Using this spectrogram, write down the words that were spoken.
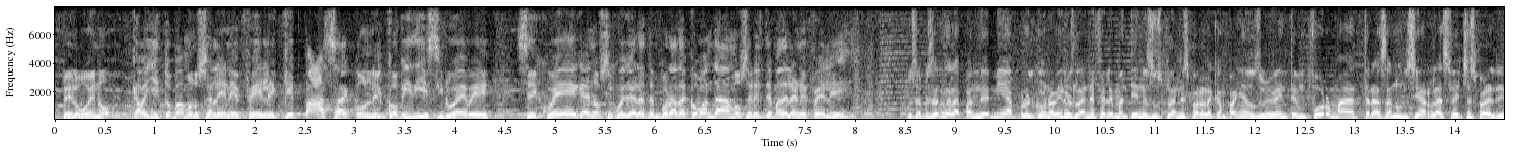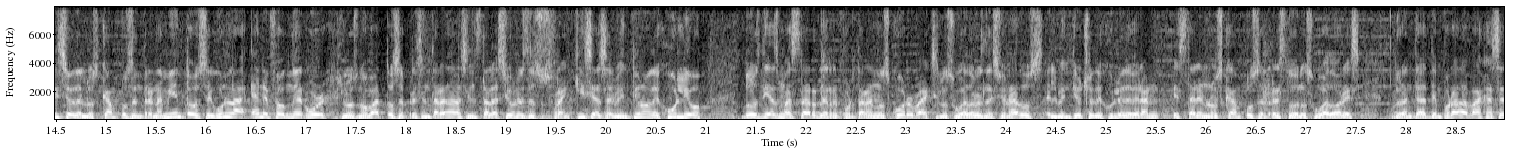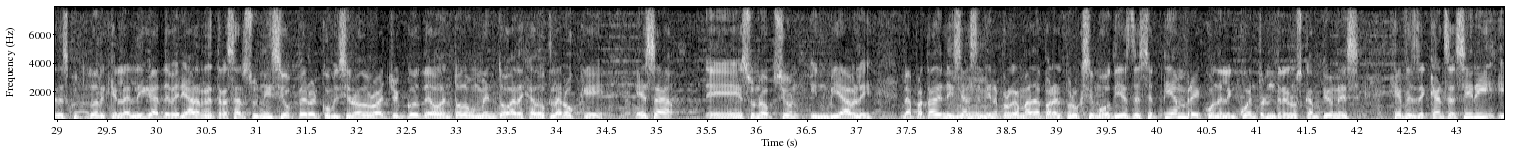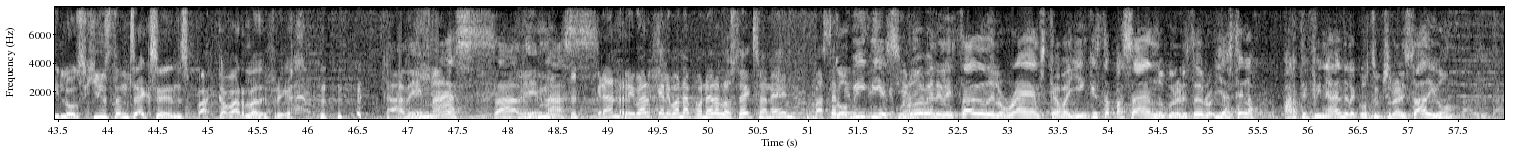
Pero bueno, caballito, vámonos a la NFL. ¿Qué pasa con el COVID-19? ¿Se juega, no se juega la temporada? ¿Cómo andamos en el tema de la NFL? Pues a pesar de la pandemia por el coronavirus, la NFL mantiene sus planes para la campaña 2020 en forma tras anunciar las fechas para el inicio de los campos de entrenamiento. Según la NFL Network, los novatos se presentarán a las instalaciones de sus franquicias el 21 de julio. Dos días más tarde reportarán los quarterbacks y los jugadores lesionados. El 28 de julio deberán estar en los campos el resto de los jugadores. Durante la temporada baja se ha discutido que la liga debería retrasar su inicio, pero el comisionado Roger Goodell en todo momento ha dejado claro que esa eh, es una opción inviable. La patada inicial se tiene programada para el próximo 10 de septiembre con el encuentro entre los campeones jefes de Kansas City y los Houston Texans para acabarla de fregar. Además, además. Gran rival que le van a poner a los Texans, ¿eh? Va a ser bien difícil que COVID-19 en el estadio de los Rams, caballín. ¿Qué está pasando con el estadio? Ya está en la parte final de la construcción del estadio.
